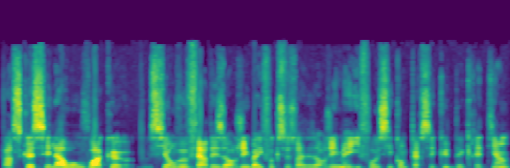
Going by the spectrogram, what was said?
parce que c'est là où on voit que si on veut faire des orgies, bah, il faut que ce soit des orgies, mais il faut aussi qu'on persécute des chrétiens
